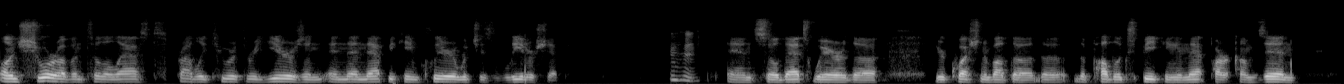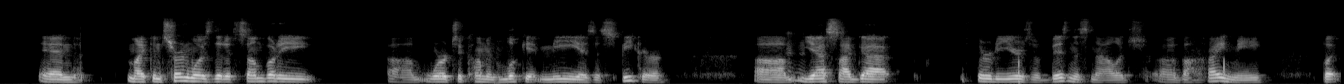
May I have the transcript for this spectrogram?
unsure of until the last probably two or three years, and and then that became clear, which is leadership. Mm-hmm. And so that's where the your question about the, the the public speaking and that part comes in and my concern was that if somebody um, were to come and look at me as a speaker um, mm-hmm. yes i've got 30 years of business knowledge uh, behind me but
